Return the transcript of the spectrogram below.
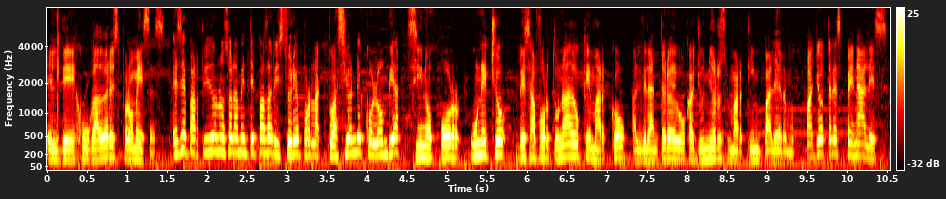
el de jugadores promesas. Ese partido no solamente pasa a la historia por la actuación de Colombia, sino por un hecho desafortunado que marcó al delantero de Boca Juniors, Martín Palermo. Falló tres penales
